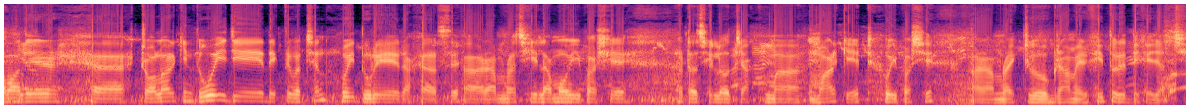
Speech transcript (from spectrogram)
আমাদের ট্রলার কিন্তু ওই যে দেখতে পাচ্ছেন ওই দূরে রাখা আছে। আর আমরা ছিলাম ওই পাশে ওটা ছিল চাকমা মার্কেট ওই পাশে। আর আমরা একটু গ্রামের ভিতরের দিকে যাচ্ছি।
